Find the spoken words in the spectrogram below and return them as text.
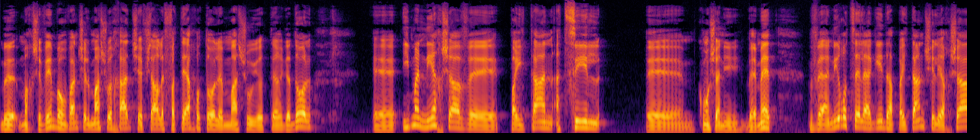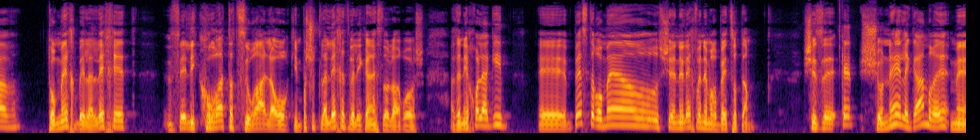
במחשבים במובן של משהו אחד שאפשר לפתח אותו למשהו יותר גדול. אה, אם אני עכשיו אה, פייטן אציל אה, כמו שאני באמת ואני רוצה להגיד הפייטן שלי עכשיו תומך בללכת ולקרוע את הצורה על האורקים פשוט ללכת ולהיכנס לו לראש אז אני יכול להגיד בסטר אומר שנלך ונרביץ להם שזה כן. שונה לגמרי מ...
